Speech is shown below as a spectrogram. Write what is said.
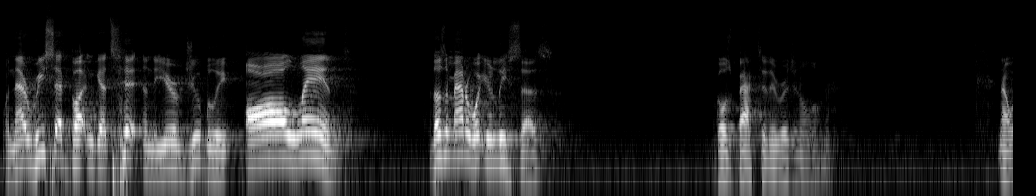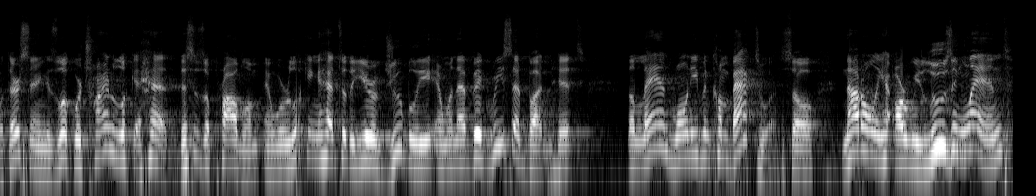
When that reset button gets hit in the year of Jubilee, all land, it doesn't matter what your lease says, goes back to the original owner. Now, what they're saying is look, we're trying to look ahead. This is a problem, and we're looking ahead to the year of Jubilee, and when that big reset button hits, the land won't even come back to us. So, not only are we losing land,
